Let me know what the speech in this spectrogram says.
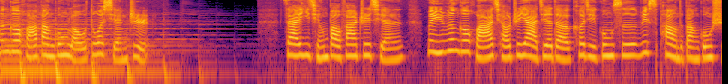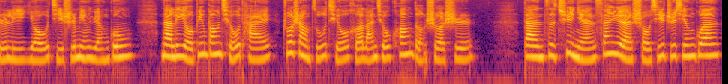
温哥华办公楼多闲置。在疫情爆发之前，位于温哥华乔治亚街的科技公司 Vispond 办公室里有几十名员工，那里有乒乓球台、桌上足球和篮球框等设施。但自去年三月，首席执行官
